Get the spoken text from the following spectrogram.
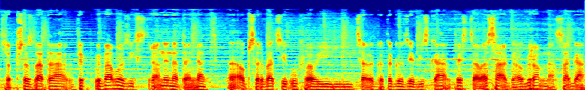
co przez lata wypływało z ich strony na temat obserwacji UFO i całego tego zjawiska, to jest cała saga, ogromna saga,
